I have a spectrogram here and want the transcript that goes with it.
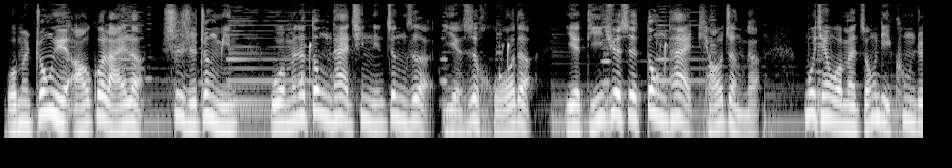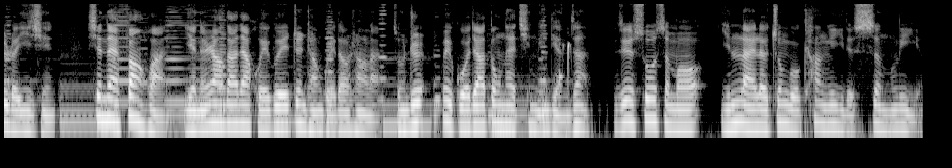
我们终于熬过来了。事实证明，我们的动态清零政策也是活的，也的确是动态调整的。目前我们总体控制了疫情，现在放缓也能让大家回归正常轨道上来。总之，为国家动态清零点赞。你这说什么？迎来了中国抗疫的胜利？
